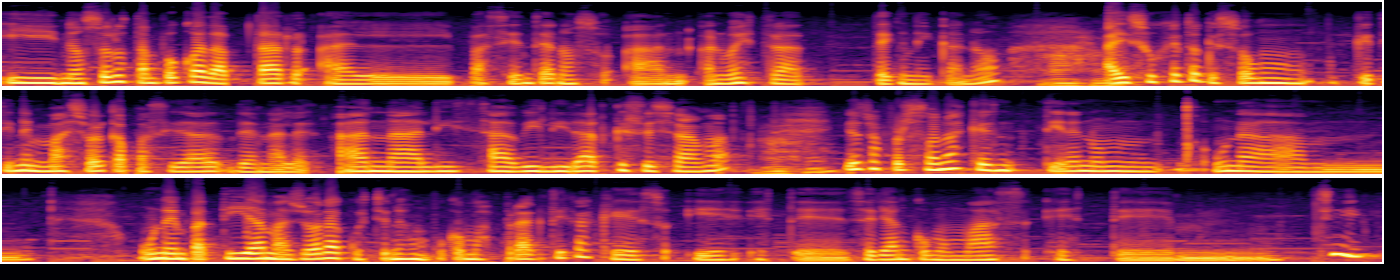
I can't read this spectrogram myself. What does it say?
y nosotros tampoco adaptar al paciente a, a, nuestra técnica, ¿no? Hay sujetos que son que tienen mayor capacidad de analizabilidad que se llama y otras personas que tienen una mm, una empatía mayor a cuestiones un poco más prácticas que eso, y, este, serían como más este mm, sí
